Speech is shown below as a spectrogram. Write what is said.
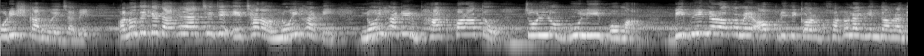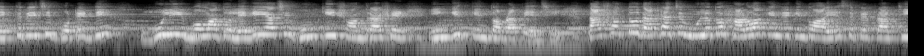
পরিষ্কার হয়ে যাবে। অন্যদিকে দেখা যাচ্ছে যে এছাড়াও নৈহাটি, নৈহাটির ভাটপাড়াতেও চলল গুলি বোমা। বিভিন্ন রকমের অপ্রীতিকর ঘটনা কিন্তু আমরা দেখতে পেয়েছি ভোটের দিন। গুলি বোমা তো লেগেই আছে, হুমকি, সন্ত্রাসের ইঙ্গিত কিন্তু আমরা পেয়েছি। তা সত্ত্বেও দেখা যাচ্ছে মূলত হারোয়া কেন্দ্রে কিন্তু আইএসএফ এর প্রার্থী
